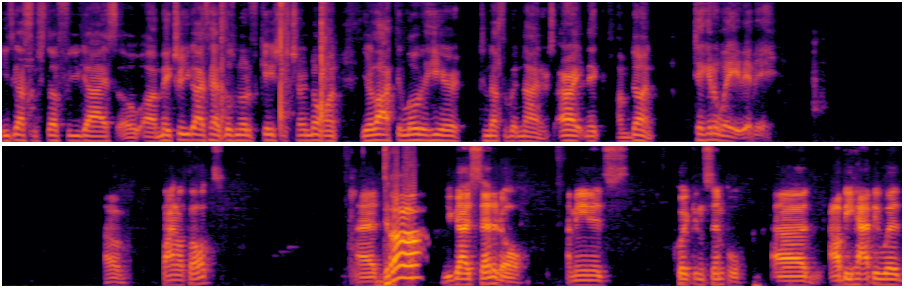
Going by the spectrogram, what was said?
he's got some stuff for you guys. So uh, make sure you guys have those notifications turned on. You're locked and loaded here to nothing but Niners. All right, Nick, I'm done. Take it away, baby. Um, final thoughts? Uh, Duh. you guys said it all. I mean, it's quick and simple. Uh, I'll be happy with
